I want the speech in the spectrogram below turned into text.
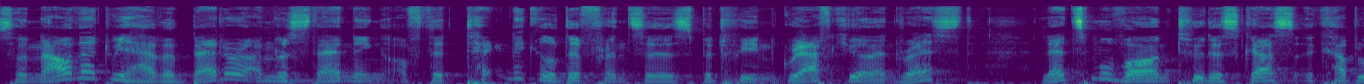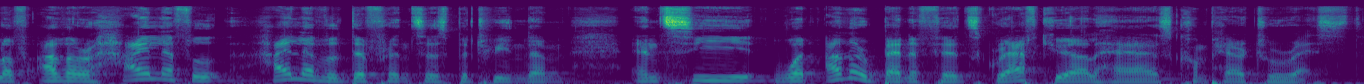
So now that we have a better understanding of the technical differences between GraphQL and REST, let's move on to discuss a couple of other high-level high-level differences between them and see what other benefits GraphQL has compared to REST.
